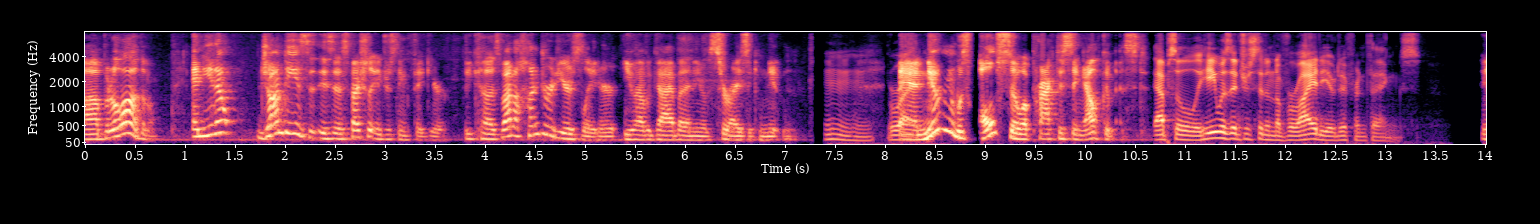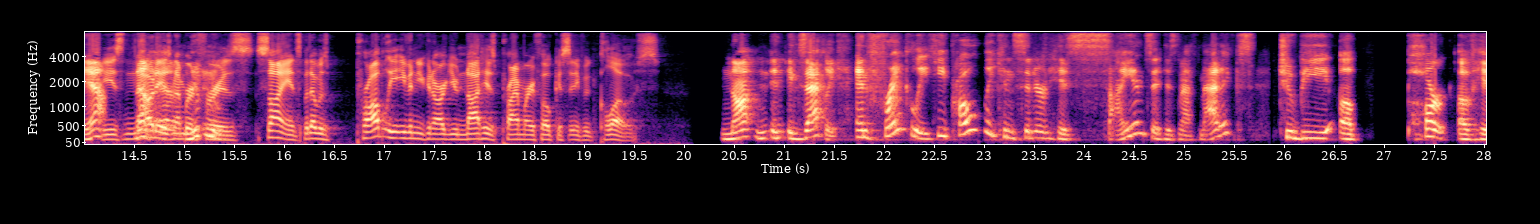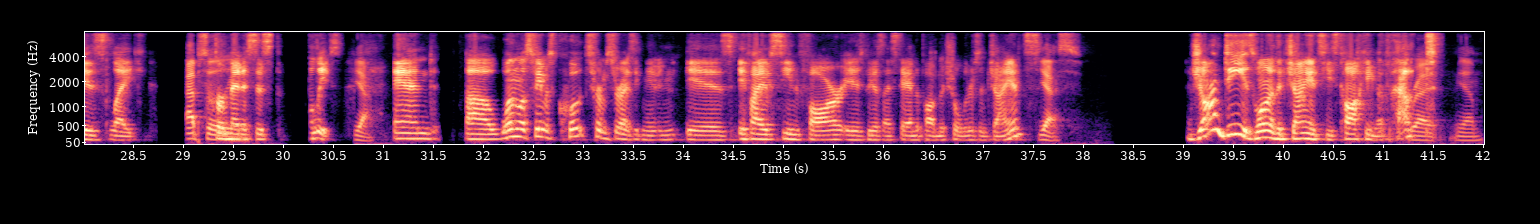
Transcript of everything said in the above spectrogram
uh, but a lot of them and you know john dee is, is an especially interesting figure because about 100 years later you have a guy by the name of sir isaac newton hmm Right. and newton was also a practicing alchemist Absolutely. He was interested in a variety of different things. yeah He's No, nowadays uh, remembered for his science, but that was probably even you can argue not his primary focus even close. Not exactly. And frankly, he probably considered his science and his mathematics to be a part of his like Absolutely. hermeticist beliefs. Yeah. And uh, one of the most famous quotes from Sir Isaac Newton is, "If I have seen far, it is because I stand upon the shoulders of giants." Yes. John Dee is one of the giants he's talking about. Right. Yeah.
